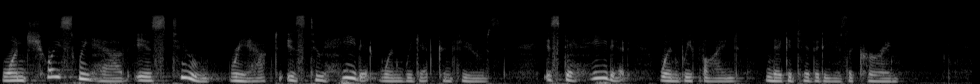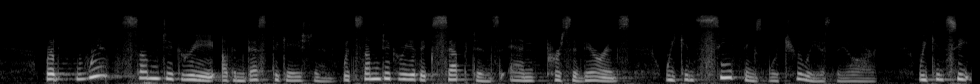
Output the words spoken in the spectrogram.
One choice we have is to react, is to hate it when we get confused, is to hate it when we find negativity is occurring. But with some degree of investigation, with some degree of acceptance and perseverance, we can see things more truly as they are we can see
